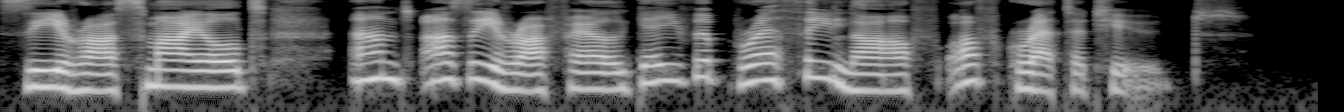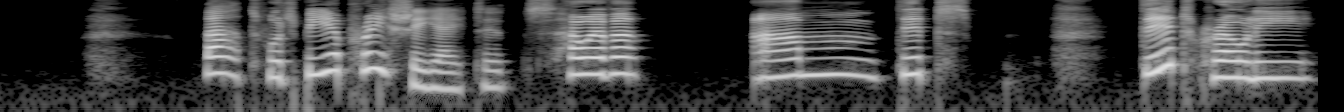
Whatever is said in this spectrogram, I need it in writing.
Zira smiled, and Aziraphale gave a breathy laugh of gratitude. That would be appreciated. However, um, did did Crowley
